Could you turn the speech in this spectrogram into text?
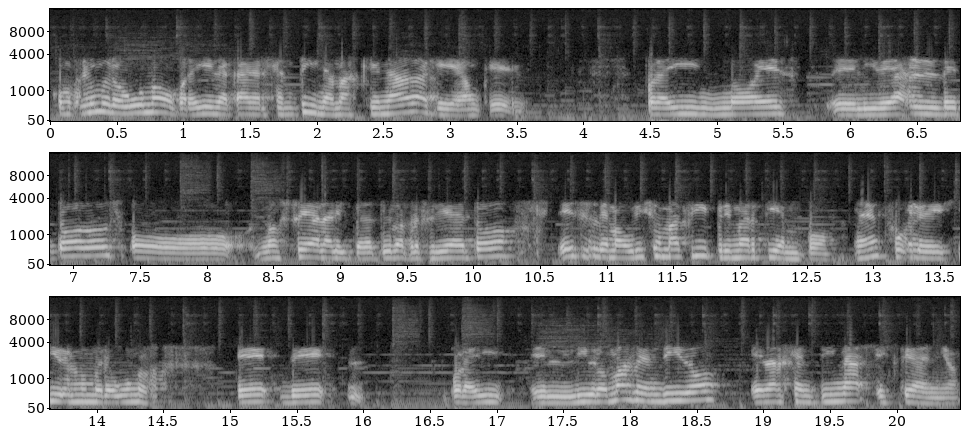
como el número uno o por ahí de acá de Argentina, más que nada, que aunque por ahí no es el ideal de todos o no sea la literatura preferida de todos, es el de Mauricio Macri, Primer Tiempo. ¿eh? Fue elegido el número uno eh, de, por ahí, el libro más vendido en Argentina este año.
